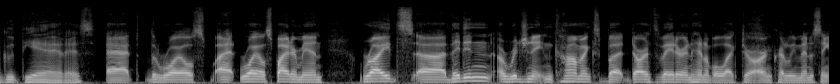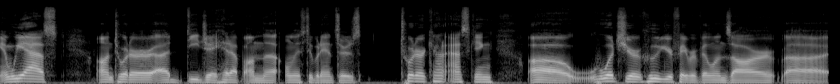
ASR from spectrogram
Gutierrez at the Royal at Royal Spider-Man writes uh, they didn't originate in comics, but Darth Vader and Hannibal Lecter are incredibly menacing. And we asked on Twitter, uh, DJ hit up on the Only Stupid Answers Twitter account asking uh, what's your who your favorite villains are uh,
